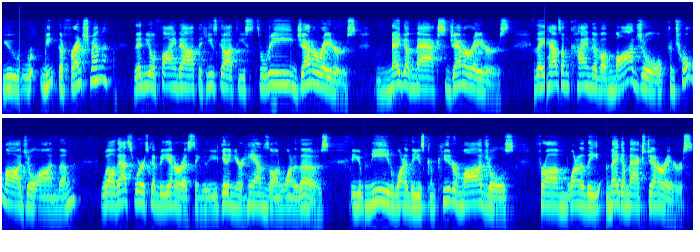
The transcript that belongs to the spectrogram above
you r- meet the Frenchman, then you'll find out that he's got these three generators, Mega Max generators. They have some kind of a module, control module on them. Well, that's where it's going to be interesting. You're getting your hands on one of those. You need one of these computer modules from one of the Mega Max generators.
